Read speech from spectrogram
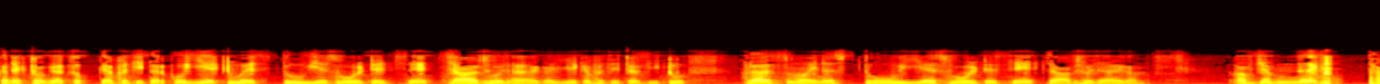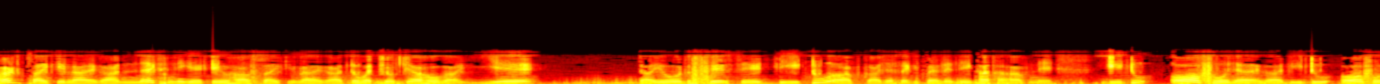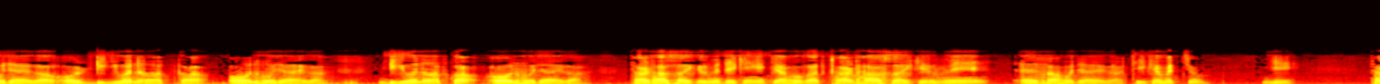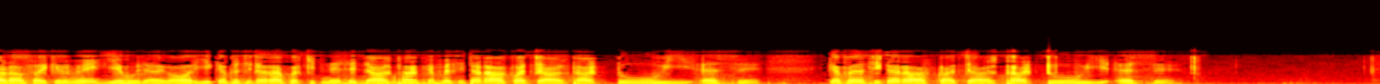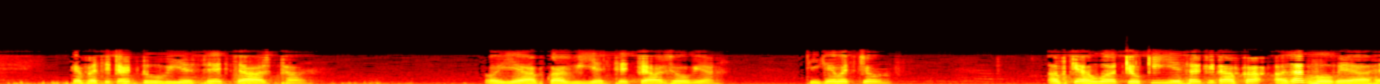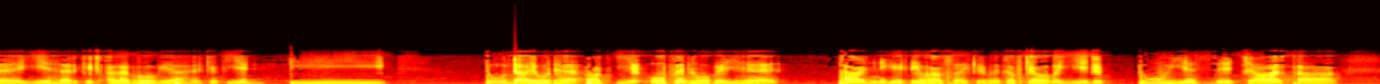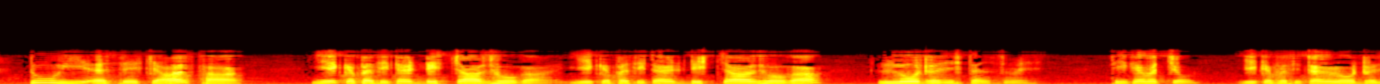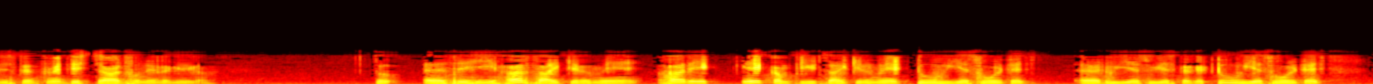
कनेक्ट हो गया तो कैपेसिटर को ये two S two V S voltage से चार्ज हो जाएगा। ये capacitor C two plus minus two V S voltage से चार्ज हो जाएगा। अब जब नेक्स्ट थर्ड साइकिल आएगा नेक्स्ट निगेटिव हाफ़ साइकिल आएगा तो बच्चों, क्या होगा? ये डायोड फिर से D2 आपका, जैसा कि पहले देखा था आपने D2 ऑफ़ हो जाएगा D2 ऑफ़ हो जाएगा और D1 आपका ऑन हो जाएगा। D1 आपका ऑन हो जाएगा। थर्ड हाफ़ साइकिल में देखेंगे क्या होगा। थर्ड हाफ़ साइकिल में ऐसा हो जाएगा। ठीक है बच्चों? ये। थर्ड हाफ़ साइकिल में ये हो जाएगा। और ये कैपेसिटर आपका कितने से चार्ज था? कैपेसिटर आपका चार्ज था टू वी एस से। कैपेसिटर आपका चार्ज था टू वी एस से। कैपेसिटर टू वी एस से चार्ज था। और ये आपका वी एस से चार्ज हो गया। ठीक है बच्चों। अब क्या हुआ? क्योंकि ये सर्किट आपका अलग हो गया है, ये सर्किट अलग हो गया है, क्योंकि ये डी टू डायोड है, आपकी ये ओपन हो गई है थर्ड निगेटिव हाफ़ साइकिल में। तब क्या होगा? ये जो टू वी एस से चार्ज था टू वी एस से चार्ज था, ये कैपेसिटर डिस्चार्ज होगा। ये कैपेसिटर डिस्चार्ज होगा। लोड रेजिस्टेंस में। ठीक है बच्चों? ये कैपेसिटर लोड रेजिस्टेंस में डिस्चार्ज होने लगेगा। तो ऐसे ही हर साइकिल में, हर एक एक कंप्लीट साइकिल में two V S voltage add V S V S करके two V S voltage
